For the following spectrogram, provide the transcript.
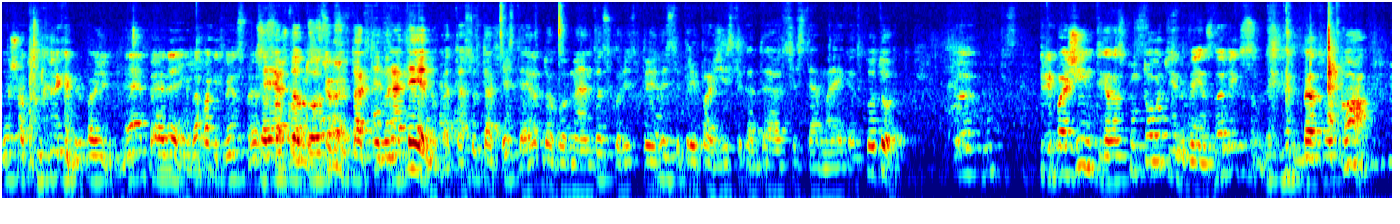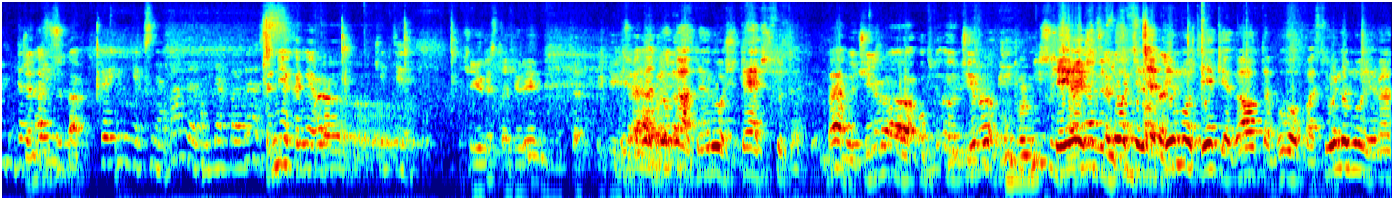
viešo tam reikia pripažinti. Nebereikia. Dabar kiekvienas Tai aš dėl to su sutartim ir ateinu, kad ta sutartis tai yra dokumentas, kuris visi pripažįsta, kad tą sistemą reikia eksploatuoti. Pripažinti, kad eksploatuoti ir vienas dalykas, bet o ką? Čia kai- nesusitar. Kai jų niekas nepaveda, nepaves. Tai nieko nėra. Kiti. Čia juristas žiūrėjai, Ir Be abejo. advokatai ruošia trečią sutartį. Be abejo, čia yra, čia yra kompromisinis. Čia yra iš visų atsiliepimų, tiek kiek gauta buvo pasiūlymų, yra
